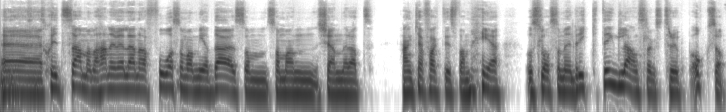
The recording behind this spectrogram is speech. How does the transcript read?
Eh, skitsamma, men han är väl en av få som var med där som, som man känner att han kan faktiskt vara med och slåss som en riktig landslagstrupp också.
